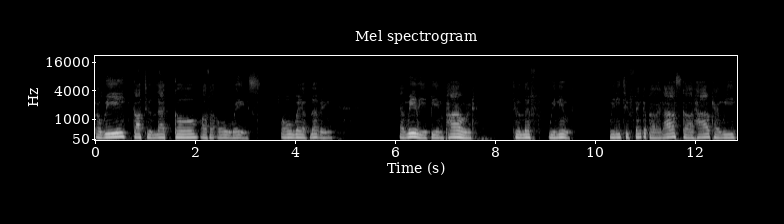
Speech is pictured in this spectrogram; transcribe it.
but we got to let go of our old ways, old way of living, and really be empowered to live renewed. We need to think about and ask God, how can we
